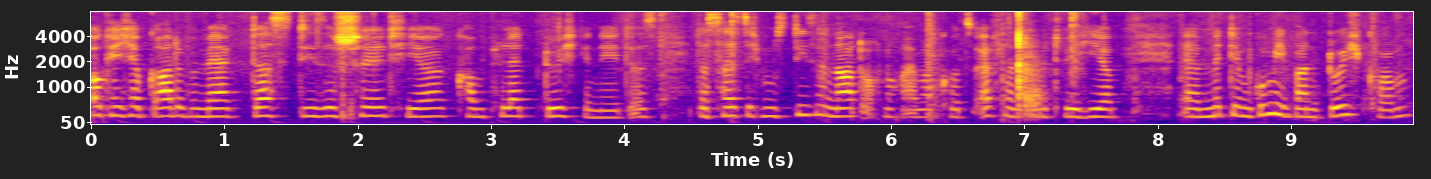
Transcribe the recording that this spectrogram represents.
Okay, ich habe gerade bemerkt, dass dieses Schild hier komplett durchgenäht ist. Das heißt, ich muss diese Naht auch noch einmal kurz öffnen, damit wir hier äh, mit dem Gummiband durchkommen.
